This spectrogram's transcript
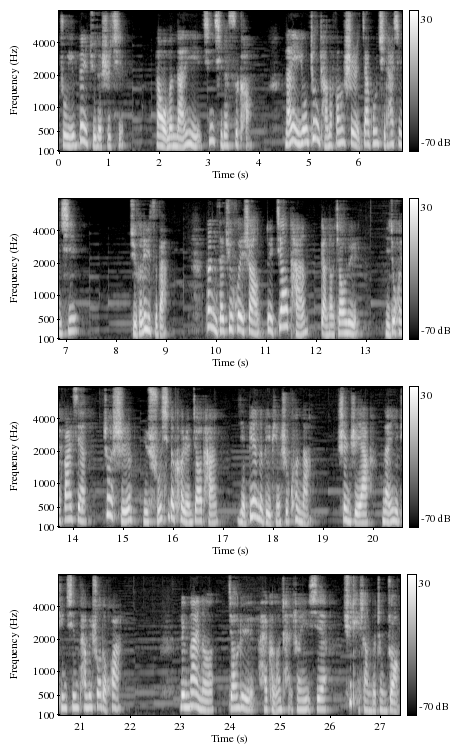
注意畏惧的事情，让我们难以清晰的思考，难以用正常的方式加工其他信息。举个例子吧，当你在聚会上对交谈感到焦虑，你就会发现，这时与熟悉的客人交谈也变得比平时困难，甚至呀难以听清他们说的话。另外呢。焦虑还可能产生一些躯体上的症状，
